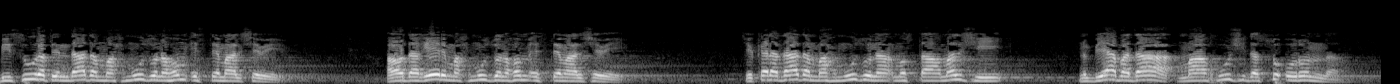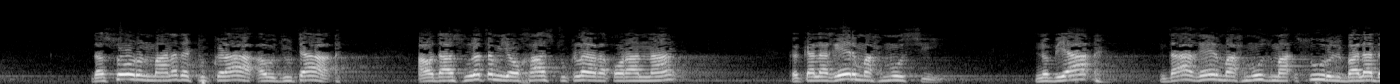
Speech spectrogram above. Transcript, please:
بصورت دا د محموز نه هم استعمال شوی او د غیر محموز نه هم استعمال شوی چې کله دا د محموز نه مستعمل شي نو بیا به دا ماخوش د سورن د سورن معنی د ټوکړه او جوټه او دا صورتم یو خاص ټوکړه د قران نه کله غیر محموز شي نو بیا دا غیر محمود مأثور البلد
